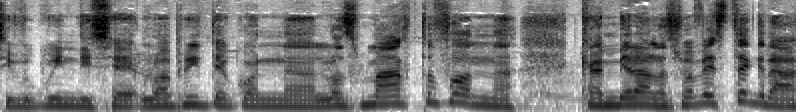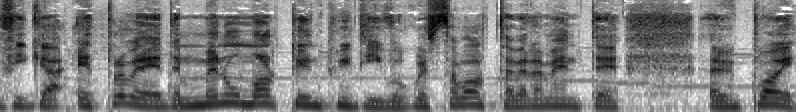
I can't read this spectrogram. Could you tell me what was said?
responsive quindi se lo aprite con lo smartphone cambierà la sua veste grafica e troverete un menu molto intuitivo. Questa volta veramente eh, poi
